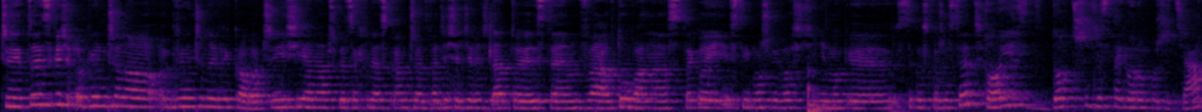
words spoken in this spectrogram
czy to jest jakoś ograniczono, ograniczone wiekowo? Czy jeśli ja na przykład za chwilę skończę 29 lat, to jestem wyautowana z tego i z tej możliwości nie mogę z tego skorzystać? To jest do 30 roku życia.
